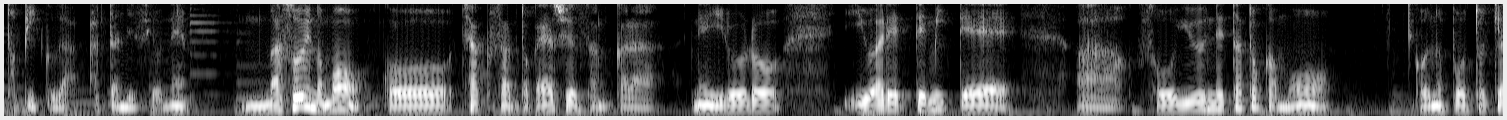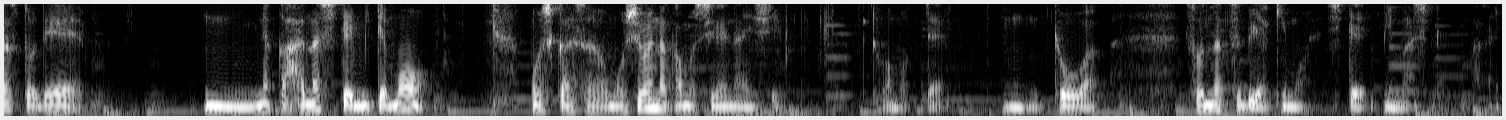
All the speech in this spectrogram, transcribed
トピックがあったんですよね。まあそういうのもこうチャックさんとかヤシューさんからねいろいろ言われてみてああそういうネタとかもこのポッドキャストで、うん、なんか話してみてももしかしたら面白いのかもしれないしとか思って、うん、今日はそんなつぶやきもしてみました。はい。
